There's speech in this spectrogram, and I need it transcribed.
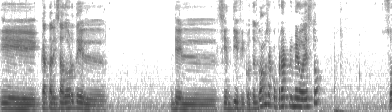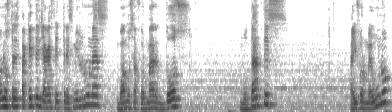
eh, catalizador del, del científico. Entonces vamos a comprar primero esto. Son los tres paquetes, ya gasté 3000 runas. Vamos a formar dos mutantes. Ahí formé uno.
